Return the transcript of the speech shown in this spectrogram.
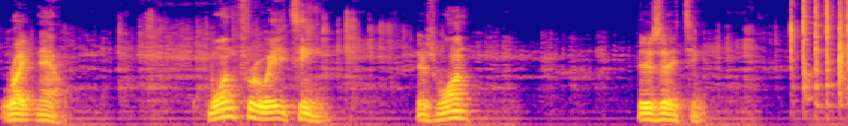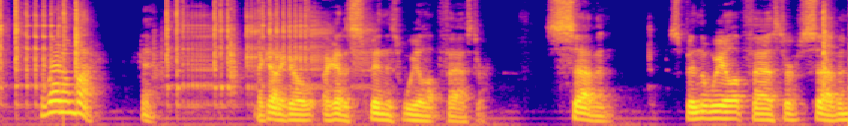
right now. 1 through 18. There's 1. Here's 18. Right on by. Yeah. I gotta go, I gotta spin this wheel up faster. 7. Spin the wheel up faster. 7.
